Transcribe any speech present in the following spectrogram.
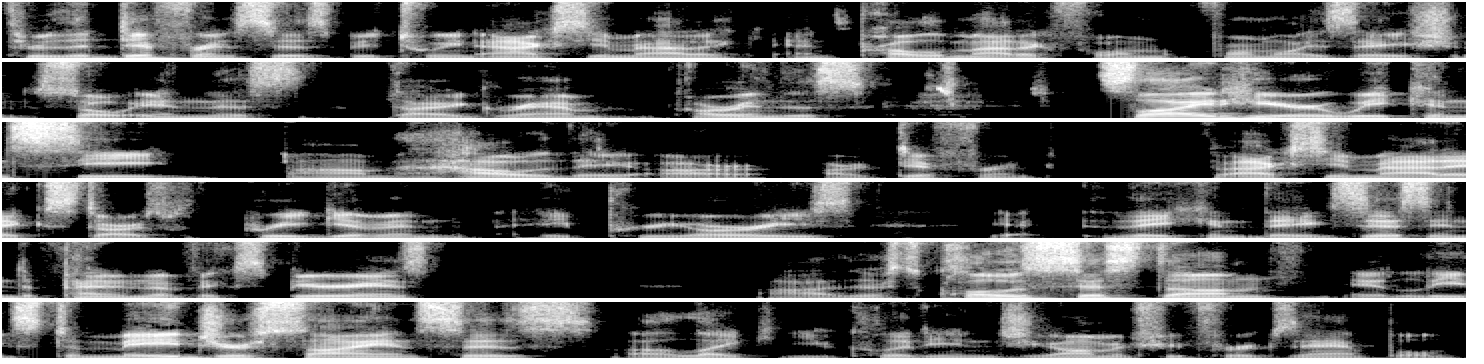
through the differences between axiomatic and problematic form, formalization. So in this diagram or in this slide here, we can see um, how they are, are different. So axiomatic starts with pre-given a prioris. They can they exist independent of experience. Uh, there's closed system. It leads to major sciences uh, like Euclidean geometry, for example.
